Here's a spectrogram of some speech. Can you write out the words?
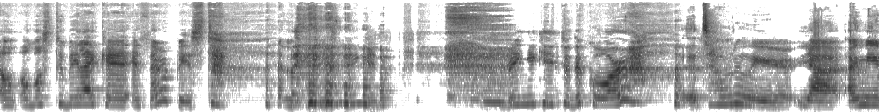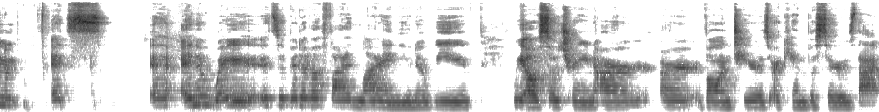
Almost to be like a, a therapist, like bringing it to the core. totally. Yeah. I mean, it's in a way, it's a bit of a fine line. You know, we we also train our our volunteers, our canvassers that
